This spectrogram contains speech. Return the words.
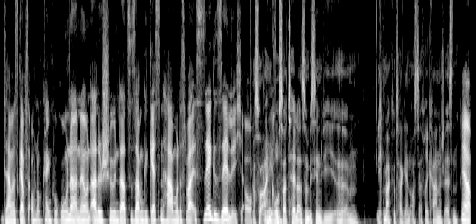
damals gab es auch noch kein Corona, ne, und alle schön da zusammen gegessen haben und das war ist sehr gesellig auch. Achso, ein gewesen. großer Teller, so ein bisschen wie, ähm, ich mag total gern ostafrikanisch essen. Ja.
